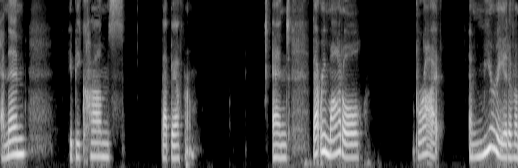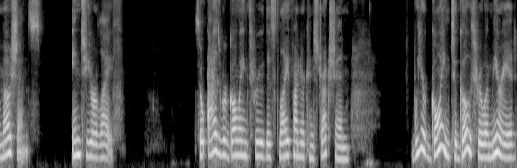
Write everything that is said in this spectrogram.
And then it becomes that bathroom. And that remodel brought a myriad of emotions into your life. So, as we're going through this life under construction, we are going to go through a myriad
